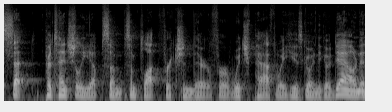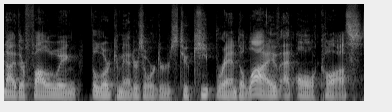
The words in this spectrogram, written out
set potentially up some some plot friction there for which pathway he is going to go down, and either following the Lord Commander's orders to keep Rand alive at all costs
